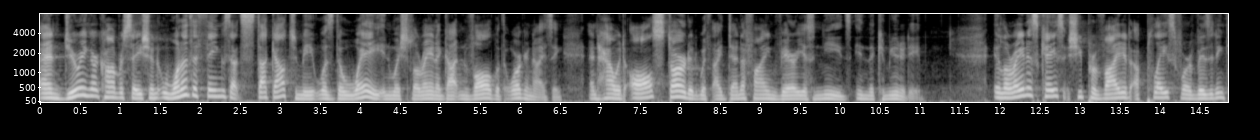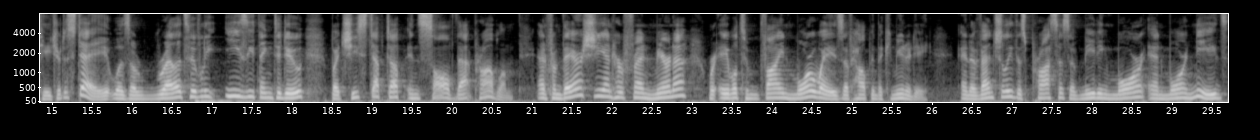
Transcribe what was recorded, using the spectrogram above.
And during our conversation, one of the things that stuck out to me was the way in which Lorena got involved with organizing and how it all started with identifying various needs in the community. In Lorena's case, she provided a place for a visiting teacher to stay. It was a relatively easy thing to do, but she stepped up and solved that problem. And from there, she and her friend Myrna were able to find more ways of helping the community. And eventually, this process of meeting more and more needs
